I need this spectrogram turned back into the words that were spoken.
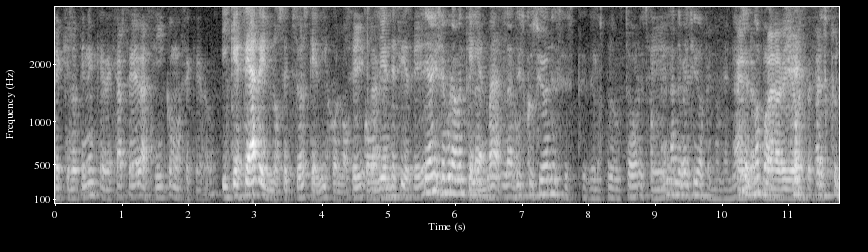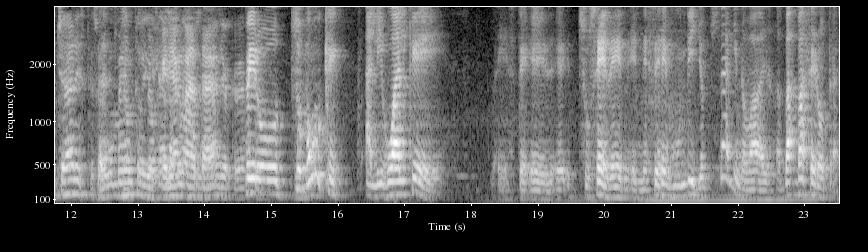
de que lo tienen que dejar ser así como se quedó. y que sea de los episodios que dijo, ¿no? Sí, Como claro. bien decir. Sí. Sí, hay seguramente la- Querían más. las discusiones este, de los productores Sí. con él han de haber sido fenomenales, ¿no? Para, para escuchar este, su argumento y Lo querían matar, tal- yo creo. Pero supongo que al igual que este, eh, eh, sucede en, en ese mundillo, pues alguien no va, va, va a ser otra.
